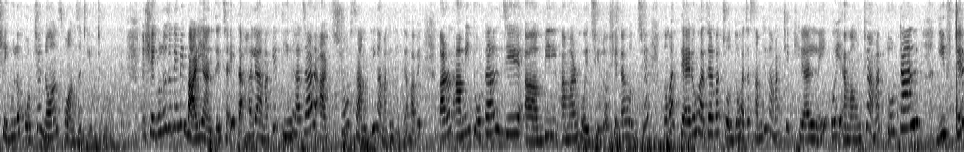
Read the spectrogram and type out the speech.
সেগুলো পড়ছে নন স্পন্সার্ড গিফটের মধ্যে। তো সেগুলো যদি আমি বাড়ি আনতে চাই, তাহলে আমাকে তিন হাজার আটশো সামথিং আমাকে দিতে হবে। কারণ আমি টোটাল যে বিল আমার হয়েছিল, সেটা হচ্ছে তোমার তেরো হাজার বা চোদ্দ হাজার সামথিং, আমার ঠিক খেয়াল নেই, ওই অ্যামাউন্টে আমার টোটাল গিফটের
